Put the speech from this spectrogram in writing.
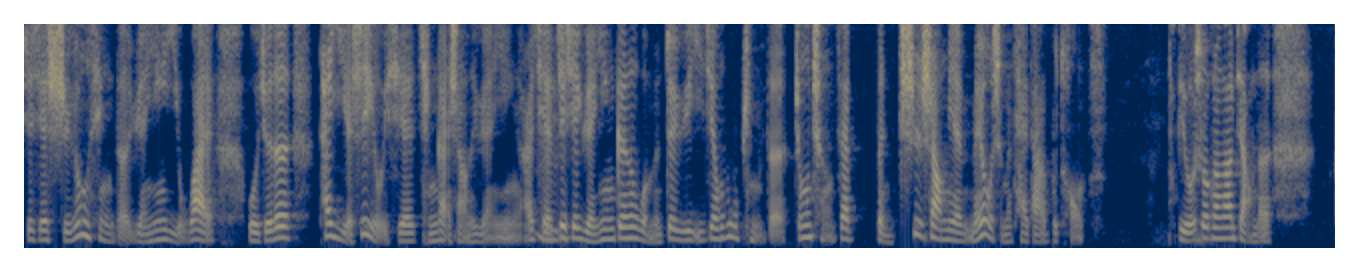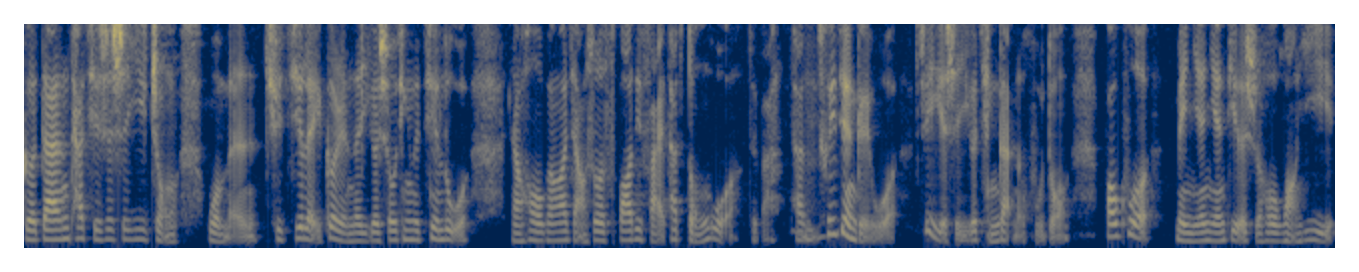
这些实用性的原因以外，我觉得它也是有一些情感上的原因，而且这些原因跟我们对于一件物品的忠诚在本质上面没有什么太大的不同。比如说刚刚讲的歌单，它其实是一种我们去积累个人的一个收听的记录。然后刚刚讲说 Spotify，它懂我，对吧？它推荐给我，这也是一个情感的互动，包括。每年年底的时候，网易、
